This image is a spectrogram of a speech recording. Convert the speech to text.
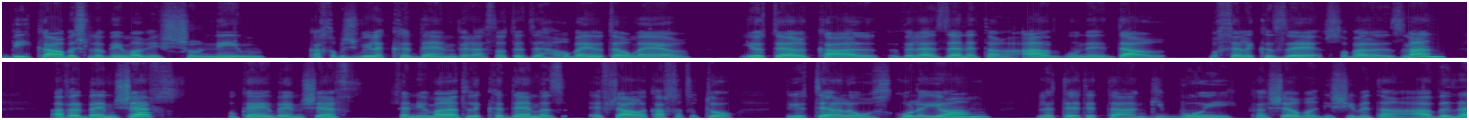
בעיקר בשלבים הראשונים, ככה בשביל לקדם ולעשות את זה הרבה יותר מהר, יותר קל, ולאזן את הרעב, הוא נהדר בחלק הזה, חבל על הזמן, אבל בהמשך, אוקיי? בהמשך, כשאני אומרת לקדם, אז אפשר לקחת אותו יותר לאורך כל היום, לתת את הגיבוי כאשר מרגישים את הרעב הזה,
